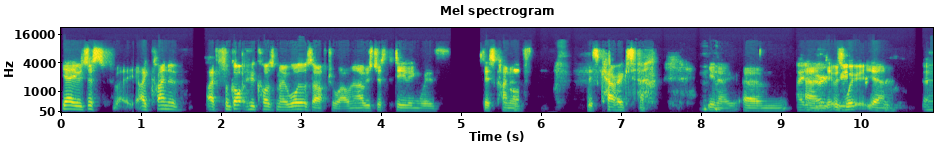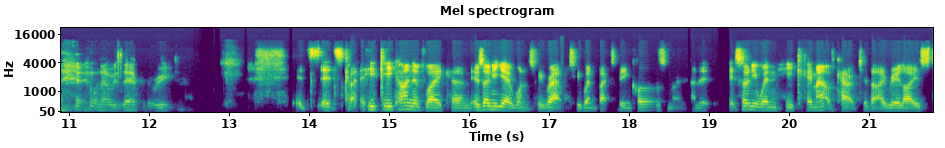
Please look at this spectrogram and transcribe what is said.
yeah, he was just I kind of I forgot who Cosmo was after a while, and I was just dealing with this kind of this character, you know. Um, and it was weird, yeah. when I was there for the read it's it's he he kind of like um, it was only yeah once we wrapped he went back to being Cosmo. And it it's only when he came out of character that I realized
